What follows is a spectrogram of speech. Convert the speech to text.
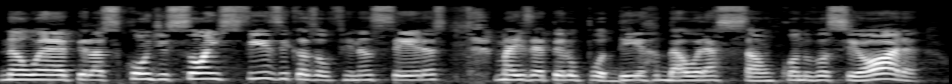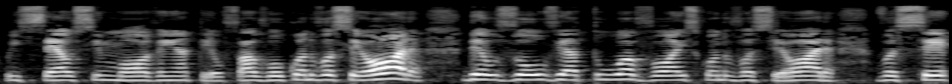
não é pelas condições físicas ou financeiras, mas é pelo poder da oração. Quando você ora, os céus se movem a teu favor. Quando você ora, Deus ouve a tua voz. Quando você ora, você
